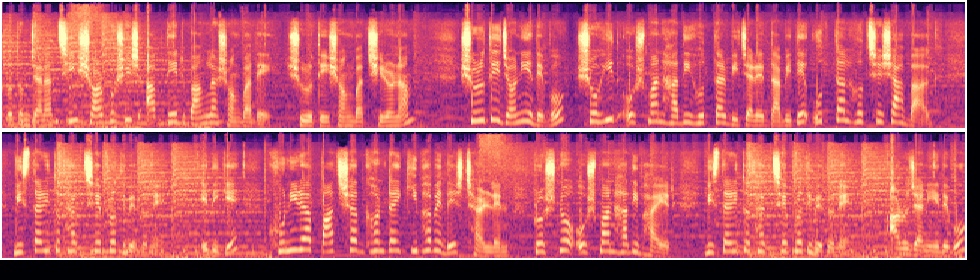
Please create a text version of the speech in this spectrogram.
স্বাগতম জানাচ্ছি সর্বশেষ আপডেট বাংলা সংবাদে। শুরুতেই সংবাদ শিরোনাম। শুরুতেই জানিয়ে দেব, শহীদ ওসমান হাদি হত্যার বিচারের দাবিতে উত্তাল হচ্ছে শাহবাগ। বিস্তারিত থাকছে প্রতিবেদনে। এদিকে, খুনিরা পাঁচ সাত ঘন্টায় কীভাবে দেশ ছাড়লেন? প্রশ্ন ওসমান হাদি ভাইয়ের। বিস্তারিত থাকছে প্রতিবেদনে। আরও জানিয়ে দেব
